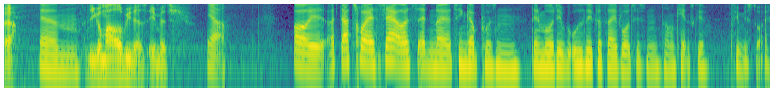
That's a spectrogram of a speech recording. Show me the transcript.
Ja. Um, de går meget op i deres image. Ja. Og, øh, og der tror jeg især også, at når jeg tænker på sådan, den måde, det udvikler sig i forhold til sådan, den amerikanske filmhistorie,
